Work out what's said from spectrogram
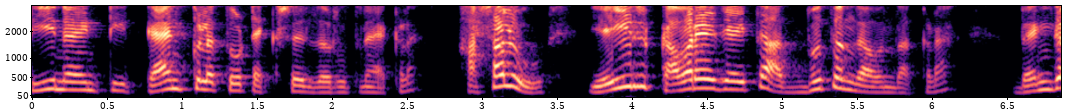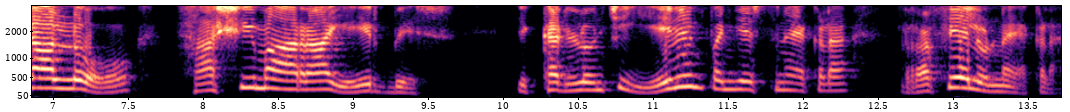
టీ నైంటీ ట్యాంకులతో ఎక్సర్సైజ్ జరుగుతున్నాయి అక్కడ. అసలు ఎయిర్ కవరేజ్ అయితే అద్భుతంగా ఉంది అక్కడ. బెంగాల్లో హషిమారా ఎయిర్ బేస్. ఇక్కడిలోంచి ఏమేం పనిచేస్తున్నాయి అక్కడ? రఫేల్ ఉన్నాయి అక్కడ.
